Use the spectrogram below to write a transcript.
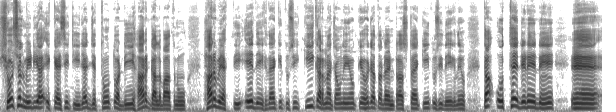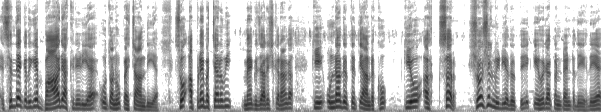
ਸੋਸ਼ਲ ਮੀਡੀਆ ਇੱਕ ਐਸੀ ਚੀਜ਼ ਹੈ ਜਿੱਥੋਂ ਤੁਹਾਡੀ ਹਰ ਗੱਲਬਾਤ ਨੂੰ ਹਰ ਵਿਅਕਤੀ ਇਹ ਦੇਖਦਾ ਹੈ ਕਿ ਤੁਸੀਂ ਕੀ ਕਰਨਾ ਚਾਹੁੰਦੇ ਹੋ, ਕਿਹੋ ਜਿਹਾ ਤੁਹਾਡਾ ਇੰਟਰਸਟ ਹੈ, ਕੀ ਤੁਸੀਂ ਦੇਖਦੇ ਹੋ। ਤਾਂ ਉੱਥੇ ਜਿਹੜੇ ਨੇ ਸਿੱਧੇ ਕਰੀਏ ਬਾਜ ਅੱਖ ਜਿਹੜੀ ਹੈ, ਉਹ ਤੁਹਾਨੂੰ ਪਹਿਚਾਨਦੀ ਹੈ। ਸੋ ਆਪਣੇ ਬੱਚਿਆਂ ਨੂੰ ਵੀ ਮੈਂ ਗੁਜ਼ਾਰਿਸ਼ ਕਰਾਂਗਾ ਕਿ ਉਹਨਾਂ ਦੇ ਉੱਤੇ ਧਿਆਨ ਰੱਖੋ ਕਿ ਉਹ ਅਕਸਰ ਸੋਸ਼ਲ ਮੀਡੀਆ ਦੇ ਉੱਤੇ ਕਿਹੋ ਜਿਹਾ ਕੰਟੈਂਟ ਦੇਖਦੇ ਆ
